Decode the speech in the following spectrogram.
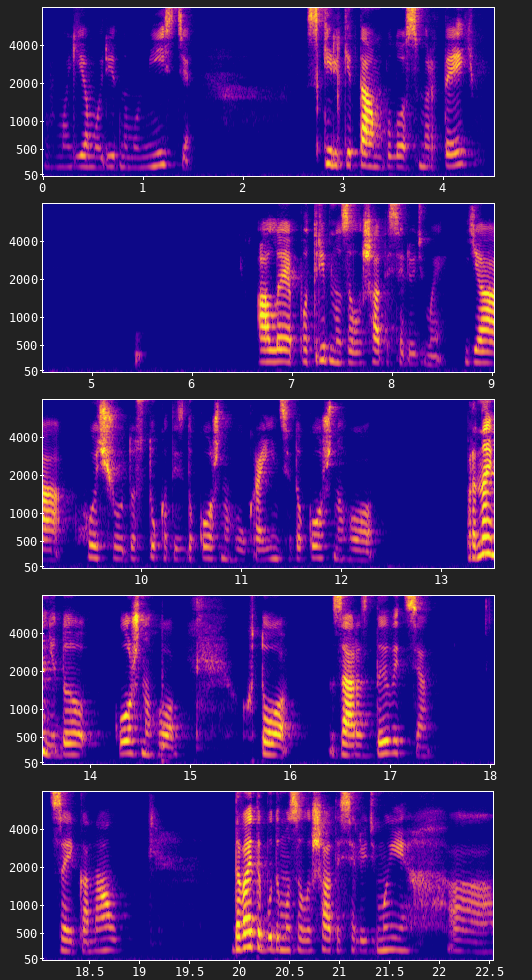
в моєму рідному місті, скільки там було смертей, але потрібно залишатися людьми. Я хочу достукатись до кожного українця, до кожного, принаймні до кожного, хто зараз дивиться цей канал. Давайте будемо залишатися людьми а,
